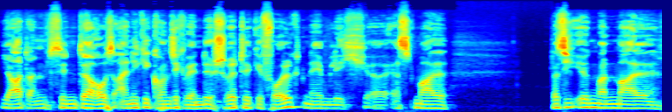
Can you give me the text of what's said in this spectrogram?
Ja, dann sind daraus einige konsequente Schritte gefolgt, nämlich äh, erstmal, dass ich irgendwann mal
